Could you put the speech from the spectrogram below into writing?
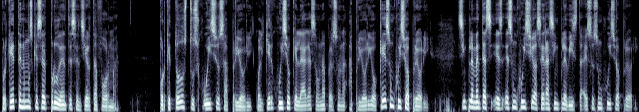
¿Por qué tenemos que ser prudentes en cierta forma? Porque todos tus juicios a priori, cualquier juicio que le hagas a una persona a priori, o qué es un juicio a priori, simplemente es, un juicio a hacer a simple vista, eso es un juicio a priori.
